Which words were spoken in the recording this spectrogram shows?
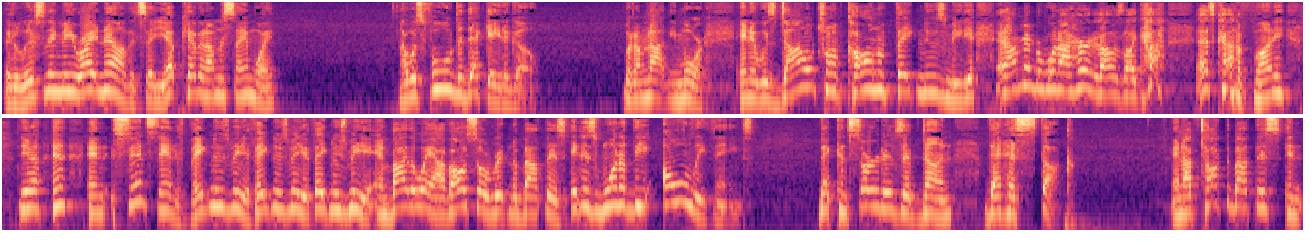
that are listening to me right now that say, yep, Kevin, I'm the same way. I was fooled a decade ago but I'm not anymore. And it was Donald Trump calling them fake news media. And I remember when I heard it, I was like, ha, that's kind of funny. Yeah. And since then, it's fake news media, fake news media, fake news media. And by the way, I've also written about this. It is one of the only things that conservatives have done that has stuck. And I've talked about this in,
